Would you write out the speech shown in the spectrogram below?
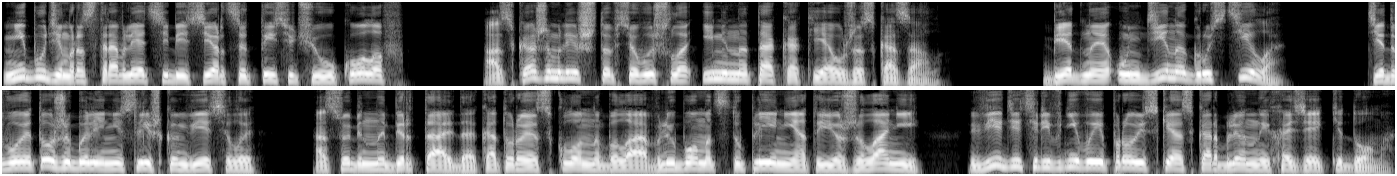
Не будем расстравлять себе сердце тысячу уколов, а скажем лишь, что все вышло именно так, как я уже сказал. Бедная Ундина грустила. Те двое тоже были не слишком веселы, особенно Бертальда, которая склонна была в любом отступлении от ее желаний видеть ревнивые происки оскорбленной хозяйки дома.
